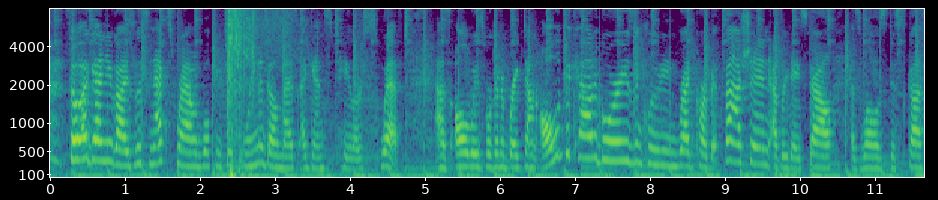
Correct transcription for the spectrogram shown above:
so again, you guys, this next round will feature Selena Gomez against Taylor Swift. As always, we're gonna break down all of the categories, including red carpet fashion, everyday style, as well as discuss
